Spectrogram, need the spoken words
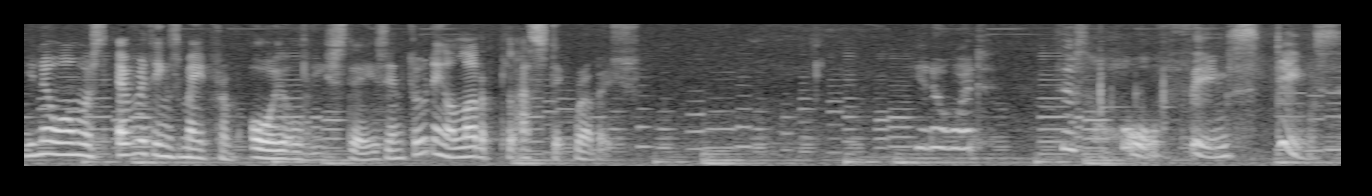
You know, almost everything's made from oil these days, including a lot of plastic rubbish. You know what? This whole thing stinks.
